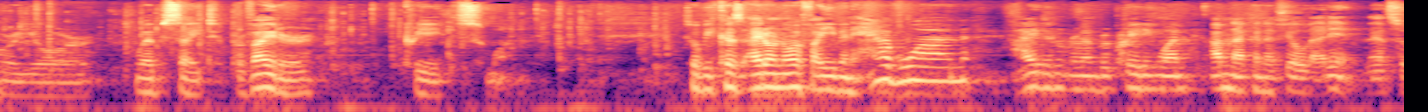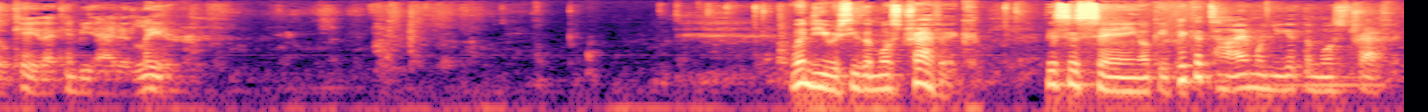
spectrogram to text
or your website provider creates one. So because I don't know if I even have one, I didn't remember creating one, I'm not going to fill that in. That's okay, that can be added later. When do you receive the most traffic? This is saying, okay, pick a time when you get the most traffic.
